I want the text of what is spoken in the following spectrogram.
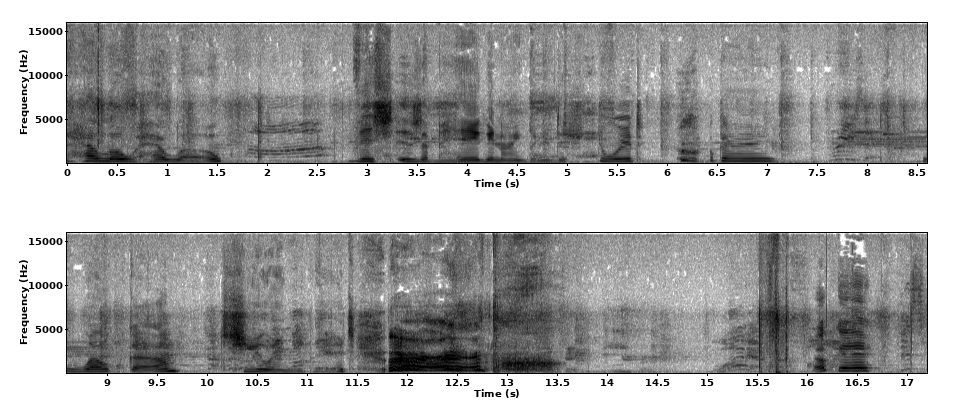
hello, hello. This is a pig and I'm gonna destroy it. okay. Welcome to Angry Birds. okay. This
